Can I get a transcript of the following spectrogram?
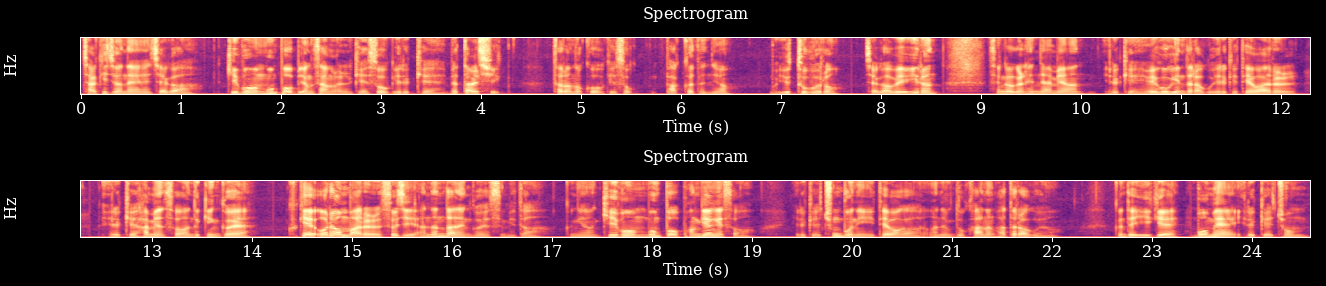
자기 전에 제가 기본 문법 영상을 계속 이렇게 몇 달씩 틀어놓고 계속 봤거든요. 뭐 유튜브로. 제가 왜 이런 생각을 했냐면 이렇게 외국인들하고 이렇게 대화를 이렇게 하면서 느낀 거에 크게 어려운 말을 쓰지 않는다는 거였습니다. 그냥 기본 문법 환경에서 이렇게 충분히 대화가 어느 정도 가능하더라고요. 근데 이게 몸에 이렇게 좀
